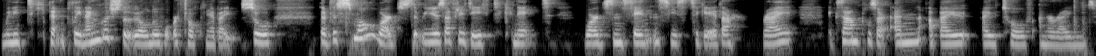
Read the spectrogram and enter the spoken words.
we need to keep it in plain English so that we all know what we're talking about. So they're the small words that we use every day to connect words and sentences together, right? Examples are in, about, out of, and around.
